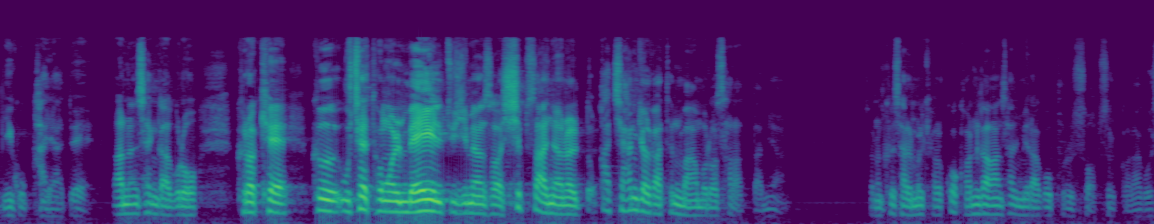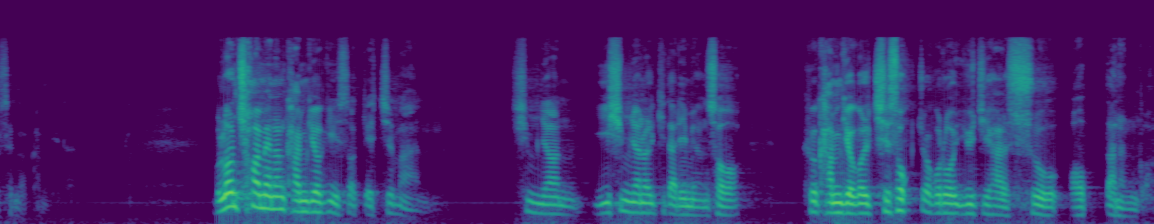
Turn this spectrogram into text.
미국 가야 돼 라는 생각으로 그렇게 그 우체통을 매일 뒤지면서 14년을 똑같이 한결같은 마음으로 살았다면 저는 그 삶을 결코 건강한 삶이라고 부를 수 없을 거라고 생각합니다. 물론 처음에는 감격이 있었겠지만 10년, 20년을 기다리면서 그 감격을 지속적으로 유지할 수 없다는 것.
